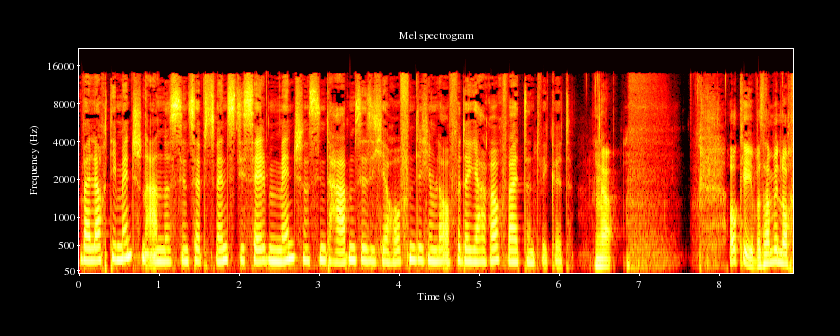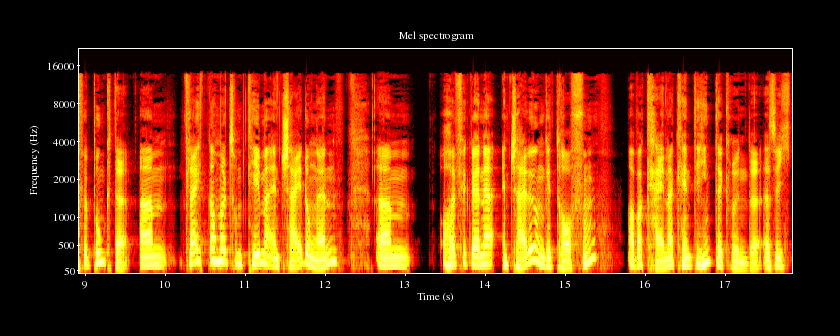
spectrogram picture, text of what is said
Weil auch die Menschen anders sind. Selbst wenn es dieselben Menschen sind, haben sie sich ja hoffentlich im Laufe der Jahre auch weiterentwickelt. Ja. Okay, was haben wir noch für Punkte? Ähm, vielleicht nochmal zum Thema Entscheidungen. Ähm, häufig werden ja Entscheidungen getroffen aber keiner kennt die Hintergründe. Also ich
